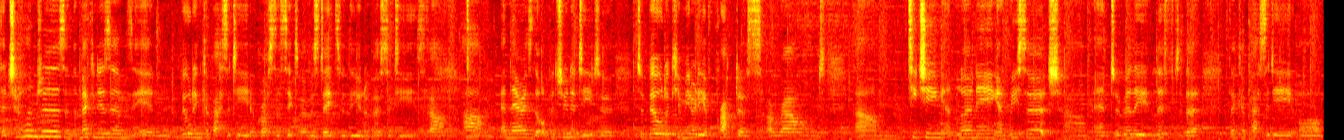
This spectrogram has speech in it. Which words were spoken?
the challenges and the mechanisms in building capacity across the six member states with the universities. Um, um, and there is the opportunity to, to build a community of practice around um, teaching and learning and research um, and to really lift the, the capacity of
